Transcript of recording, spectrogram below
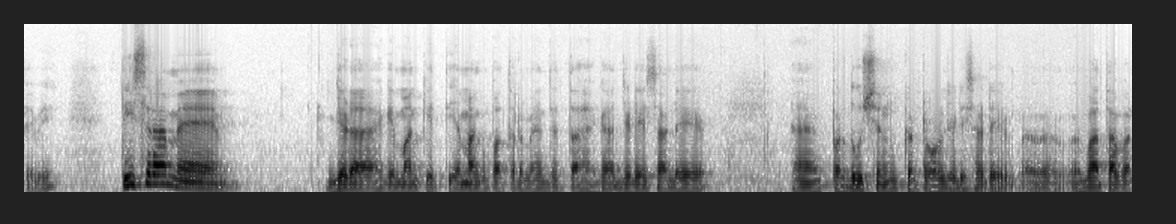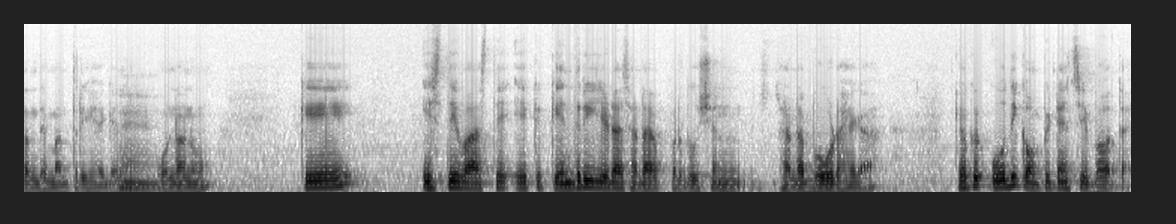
ਤੇ ਵੀ। ਤੀਸਰਾ ਮੈਂ ਜਿਹੜਾ ਹੈਗੇ ਮੰਗ ਕੀਤੀ ਹੈ ਮੰਗ ਪੱਤਰ ਮੈਂ ਦਿੱਤਾ ਹੈਗਾ ਜਿਹੜੇ ਸਾਡੇ ਪ੍ਰਦੂਸ਼ਣ ਕੰਟਰੋਲ ਜਿਹੜੇ ਸਾਡੇ ਵਾਤਾਵਰਣ ਦੇ ਮੰਤਰੀ ਹੈਗੇ ਨੇ ਉਹਨਾਂ ਨੂੰ ਕਿ ਇਸ ਦੇ ਵਾਸਤੇ ਇੱਕ ਕੇਂਦਰੀ ਜਿਹੜਾ ਸਾਡਾ ਪ੍ਰਦੂਸ਼ਣ ਸਾਡਾ ਬੋਰਡ ਹੈਗਾ ਕਿਉਂਕਿ ਉਹਦੀ ਕੰਪੀਟੈਂਸੀ ਬਹੁਤ ਹੈ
